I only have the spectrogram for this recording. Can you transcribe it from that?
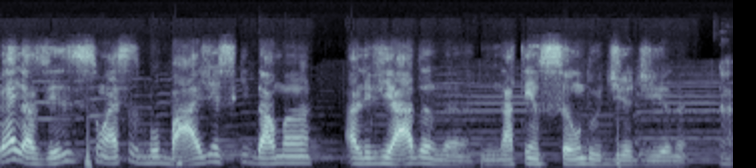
Velho, às vezes são essas bobagens que dá uma aliviada na, na tensão do dia a dia, né? É,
